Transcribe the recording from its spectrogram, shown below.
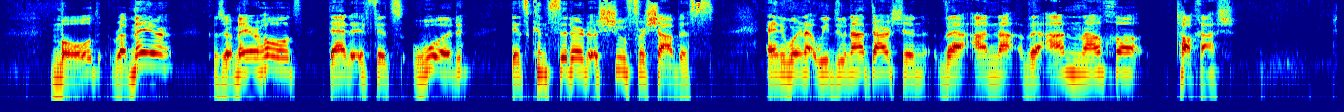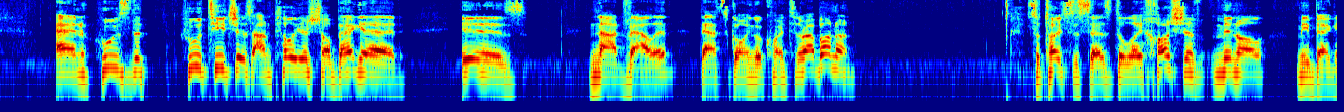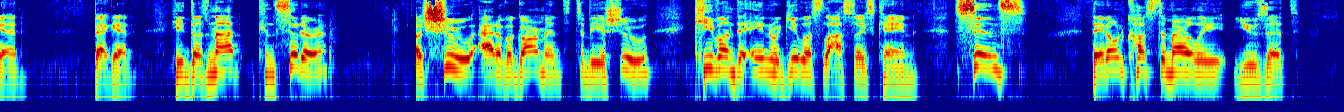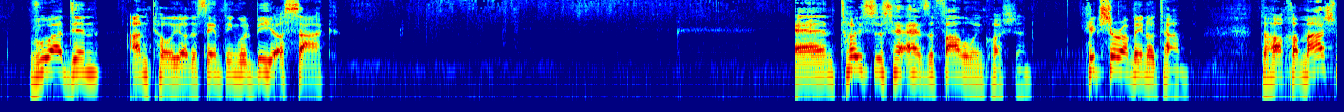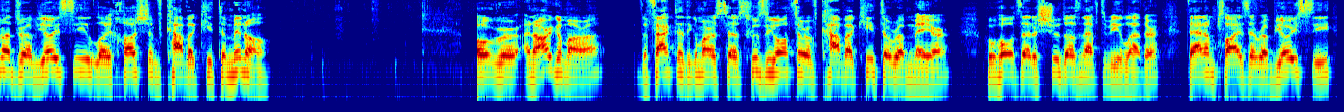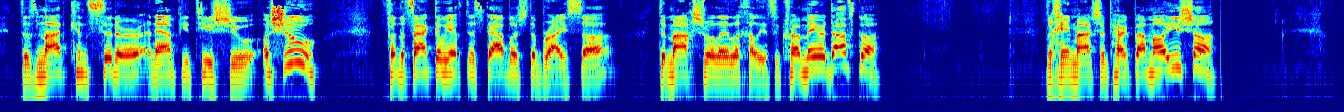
mold? Rab Meir, because Rab Meir holds that if it's wood, it's considered a shoe for Shabbos. And we're not, we do not darshan ve'analcha tachash. And who's the who teaches on Pilya Shalbeged is not valid. That's going according to the Rabbanon. So Toysa says, "Deloy choshev minol mi beged, beged." He does not consider a shoe out of a garment to be a shoe, kivan de ein regilas lasois kain, since they don't customarily use it. Vuadin an pilya. The same thing would be a sack. And Toisus has the following question. Hiksha Rabbeinu Tam. The Hachamashmat Rav Yosi Loichoshev Kava Kita Minol. Over an Argamara, the fact that the Gemara says, who's the author of Kava Kita Rab Meir, who holds that a shoe doesn't have to be leather, that implies that Rab Yosi does not consider an amputee shoe a shoe. From the fact that we have to establish the Brisa, the Machshur Leila Chalitza, Meir Davka. V'chein masha perak b'ma'isha.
